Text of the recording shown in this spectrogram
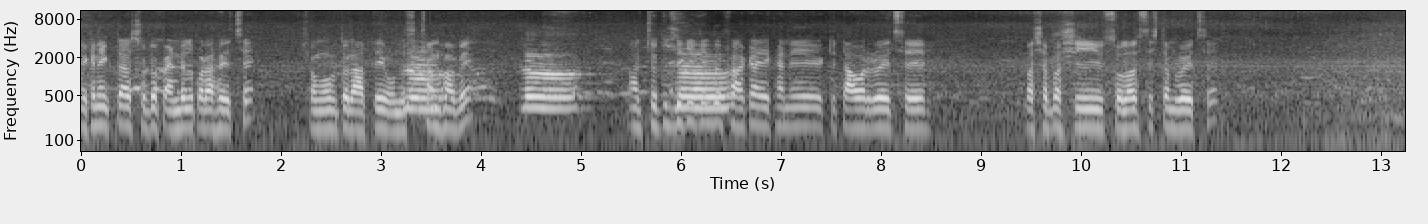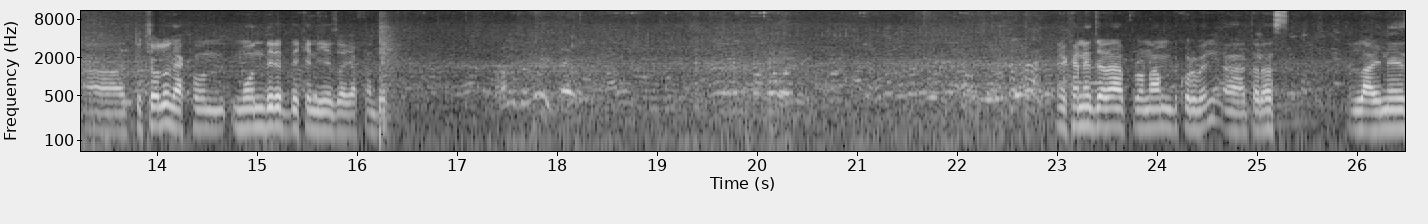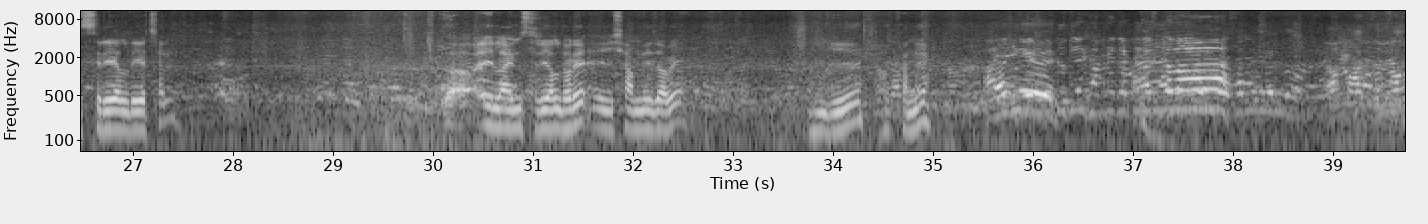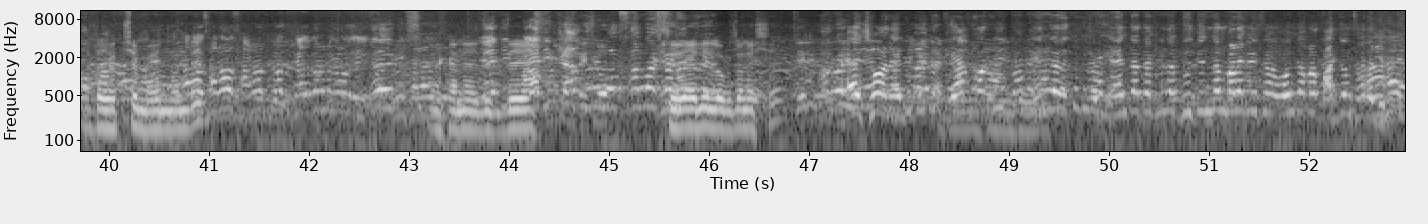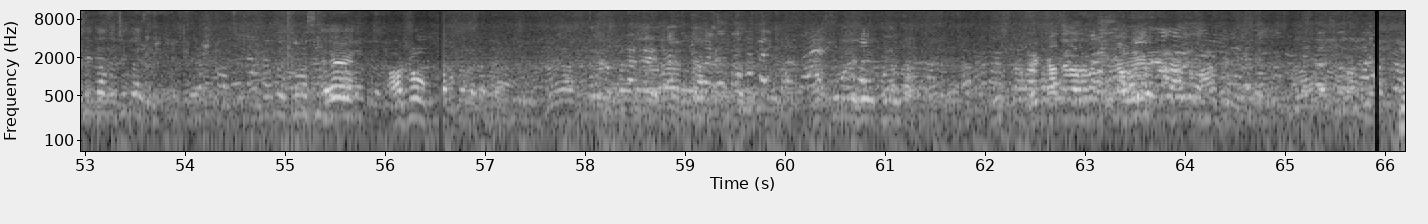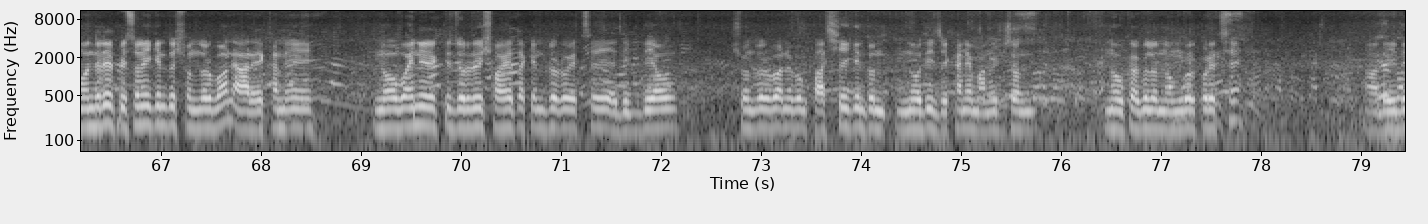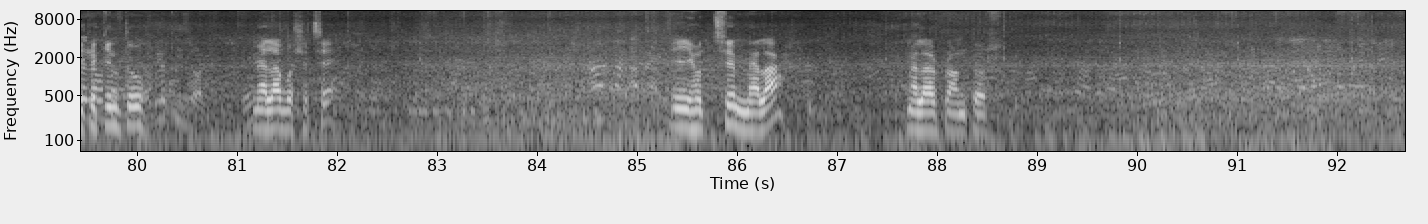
এখানে একটা ছোট প্যান্ডেল করা হয়েছে। সম্ভবত রাতে অনুষ্ঠান হবে। আর চতুর্দিকে কিন্তু ফাঁকা এখানে একটি টাওয়ার রয়েছে। পাশাপাশি সোলার সিস্টেম রয়েছে। তো চলুন এখন মন্দিরের দিকে নিয়ে যাই আপনাদের। এখানে যারা প্রণাম করবেন তারা লাইনে সিরিয়াল দিয়েছেন। এই লাইন সিরিয়াল ধরে এই সামনে যাবে। গিয়ে এখানে এটাই হচ্ছে মেইন মন্দির। এখানে এদিক দিয়ে সিরিয়ালি লোকজন এসে। দুই তিনজন বাড়ে গেছে। পাঁচজন ঠিক আছে ঠিক আছে। আসো। মন্দিরের পেছনেই কিন্তু সুন্দরবন, আর এখানে নৌবাহিনীর একটি জরুরি সহায়তা কেন্দ্র রয়েছে। এদিক দিয়েও সুন্দরবন এবং পাশেই কিন্তু নদী, যেখানে মানুষজন নৌকাগুলো নোঙ্গর করেছে। আর এই দিকে কিন্তু মেলা বসেছে। এই হচ্ছে মেলা, মেলার প্রান্তর।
